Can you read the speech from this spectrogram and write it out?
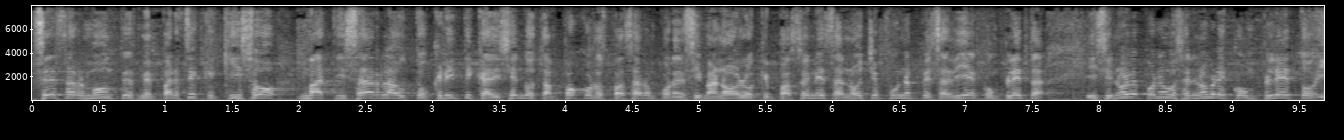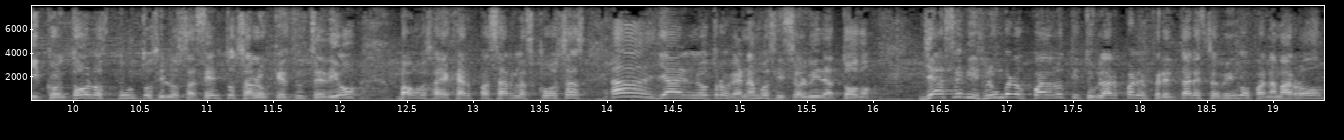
César Montes me parece que quiso matizar la autocrítica diciendo tampoco nos pasaron por encima. No, lo que pasó en esa noche fue una pesadilla completa. Y si no le ponemos el nombre completo y con todos los puntos y los acentos a lo que sucedió, vamos a dejar pasar las cosas ah, ya en el otro ganamos y se olvida todo. ¿Ya se vislumbra un cuadro titular para enfrentar este domingo Panamá Rodo?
